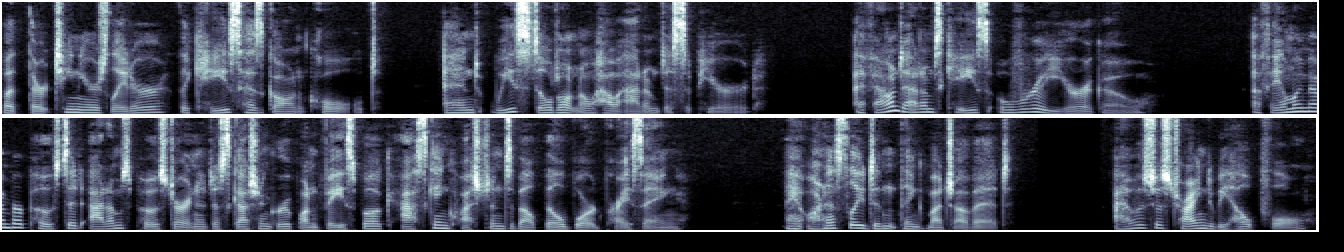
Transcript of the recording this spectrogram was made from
But 13 years later, the case has gone cold, and we still don't know how Adam disappeared. I found Adam's case over a year ago. A family member posted Adam's poster in a discussion group on Facebook asking questions about billboard pricing. I honestly didn't think much of it. I was just trying to be helpful.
